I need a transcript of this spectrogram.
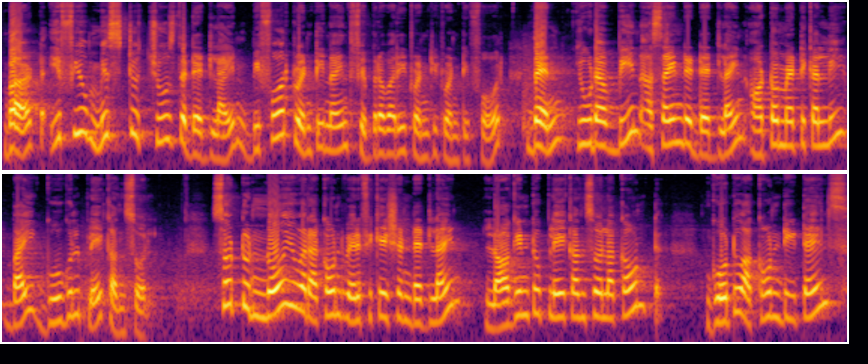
But if you miss to choose the deadline before 29th February 2024, then you would have been assigned a deadline automatically by Google Play Console. So, to know your account verification deadline, log into Play Console account, go to account details,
